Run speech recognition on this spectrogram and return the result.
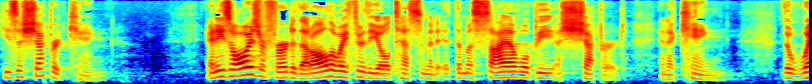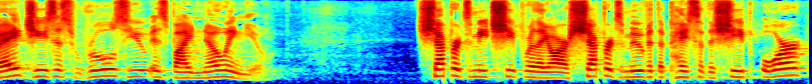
He's a shepherd king. And he's always referred to that all the way through the Old Testament. The Messiah will be a shepherd and a king. The way Jesus rules you is by knowing you. Shepherds meet sheep where they are. Shepherds move at the pace of the sheep, or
